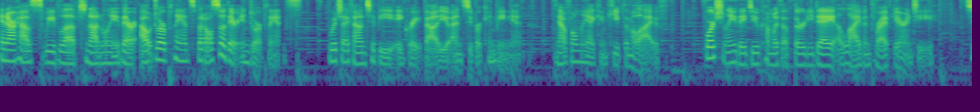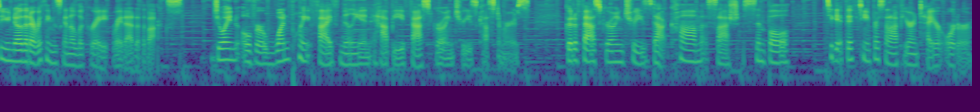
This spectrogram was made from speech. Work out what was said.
In our house, we've loved not only their outdoor plants, but also their indoor plants, which I found to be a great value and super convenient. Now, if only I can keep them alive. Fortunately, they do come with a 30 day Alive and Thrive guarantee, so you know that everything's going to look great right out of the box. Join over 1.5 million happy Fast Growing Trees customers. Go to fastgrowingtrees.com slash simple to get 15% off your entire order.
